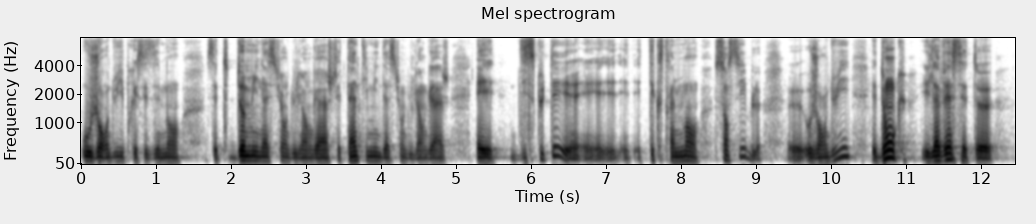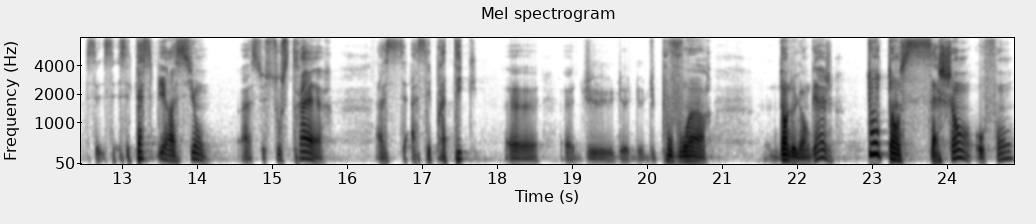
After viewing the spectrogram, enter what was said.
aujourd'hui précisément cette domination du langage, cette intimidation du langage est discutée, est, extrêmement sensible euh, aujourd'hui. Et donc il avait cette, euh, aspiration à se soustraire à, ces pratiques du, du pouvoir dans le langage, tout en sachant au fond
